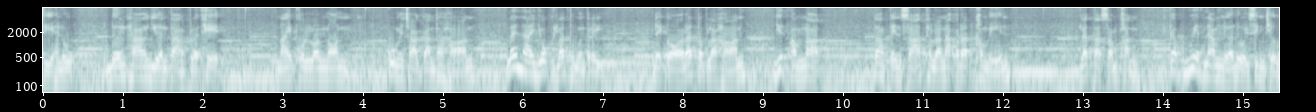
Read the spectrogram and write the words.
ศรีหนุ เดินทางเยือนต่างประเทศ นายพลลอนนอน ผู้บัญชาการทหาร และนายกรัฐมนตรี ได้ก่อรัฐประหาร ยึดอำนาจ ตั้งเป็นสาธารณรัฐเขมร และตัดสัมพันธ์กับเวียดนามเหนือโดยสิ้นเชิง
